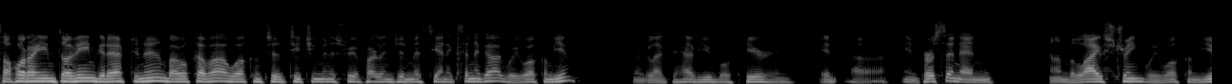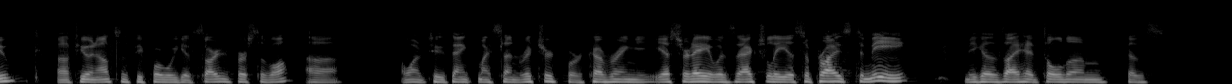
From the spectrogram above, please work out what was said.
Sahoraim Tovim, good afternoon. Baruch haba. Welcome to the teaching ministry of Harlingen Messianic Synagogue. We welcome you. We're glad to have you both here in in, uh, in person and on the live stream. We welcome you. a few announcements before we get started. First of all, uh, I wanted to thank my son Richard for covering yesterday. It was actually a surprise to me because I had told him because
